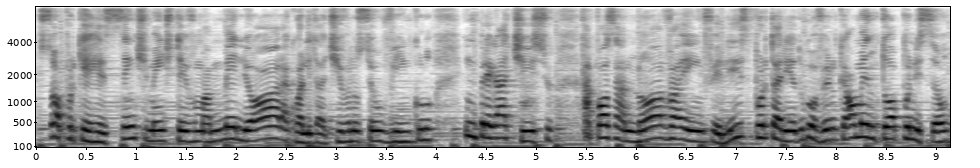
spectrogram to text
só porque recentemente teve uma melhora qualitativa no seu vínculo empregatício após a nova e infeliz portaria do governo que aumentou a punição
